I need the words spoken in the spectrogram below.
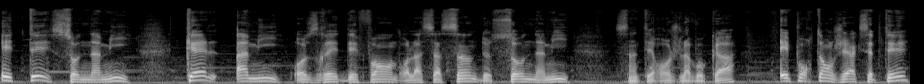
était son ami. Quel ami oserait défendre l'assassin de son ami s'interroge l'avocat. Et pourtant j'ai accepté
